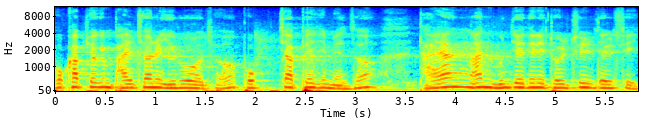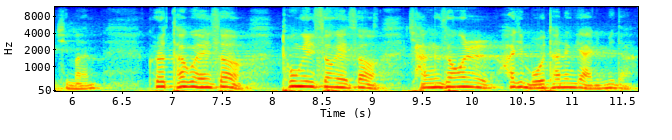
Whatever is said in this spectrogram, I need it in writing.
복합적인 발전을 이루어서 복잡해지면서 다양한 문제들이 돌출될 수 있지만 그렇다고 해서 통일성에서 장성을 하지 못하는 게 아닙니다.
